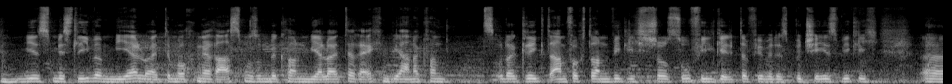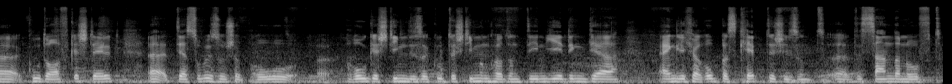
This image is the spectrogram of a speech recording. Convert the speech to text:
Äh, mhm. Mir, ist, mir ist lieber, mehr Leute machen Erasmus und wir können mehr Leute erreichen, wie einer kann oder kriegt einfach dann wirklich schon so viel Geld dafür, weil das Budget ist wirklich äh, gut aufgestellt, äh, der sowieso schon pro, äh, pro gestimmt ist, eine gute Stimmung hat und denjenigen, der eigentlich Europa skeptisch ist. Und äh, das sind dann oft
